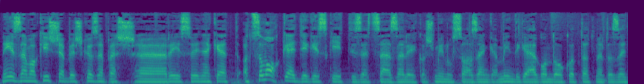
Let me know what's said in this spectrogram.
Nézzem a kisebb és közepes eh, részvényeket. A CVAK 1,2%-os mínusza az engem mindig elgondolkodtat, mert az egy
